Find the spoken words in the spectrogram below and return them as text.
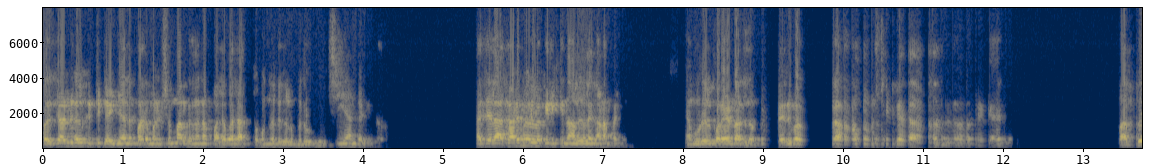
പതിറ്റാണ്ടുകൾ കിട്ടിക്കഴിഞ്ഞാൽ പല മനുഷ്യന്മാർക്ക് അങ്ങനെ പല പല തോന്നലുകളും വരും ഒന്നും ചെയ്യാൻ കഴിയുന്നത് അത് ചില അക്കാഡമികളിലൊക്കെ ഇരിക്കുന്ന ആളുകളെ കാണാൻ പറ്റും. ഞാൻ കൂടുതൽ പറയേണ്ടല്ലോ പേര്. പത്ത്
